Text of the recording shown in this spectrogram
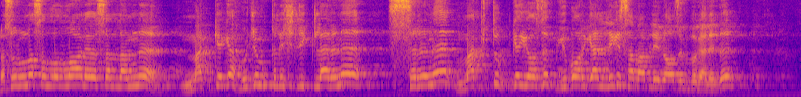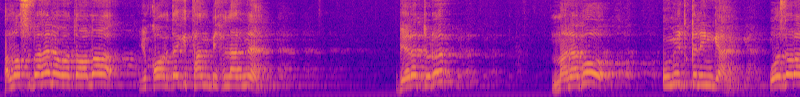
Rasululloh sallallohu alayhi vasallamni Makka ga hujum qilishliklarini sirini maktubga yozib yuborganligi sababli nozil bo'lgan edi. Alloh subhanahu va taolo yuqoridagi tanbihlarni bera turib mana bu umid qilingan o'zaro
